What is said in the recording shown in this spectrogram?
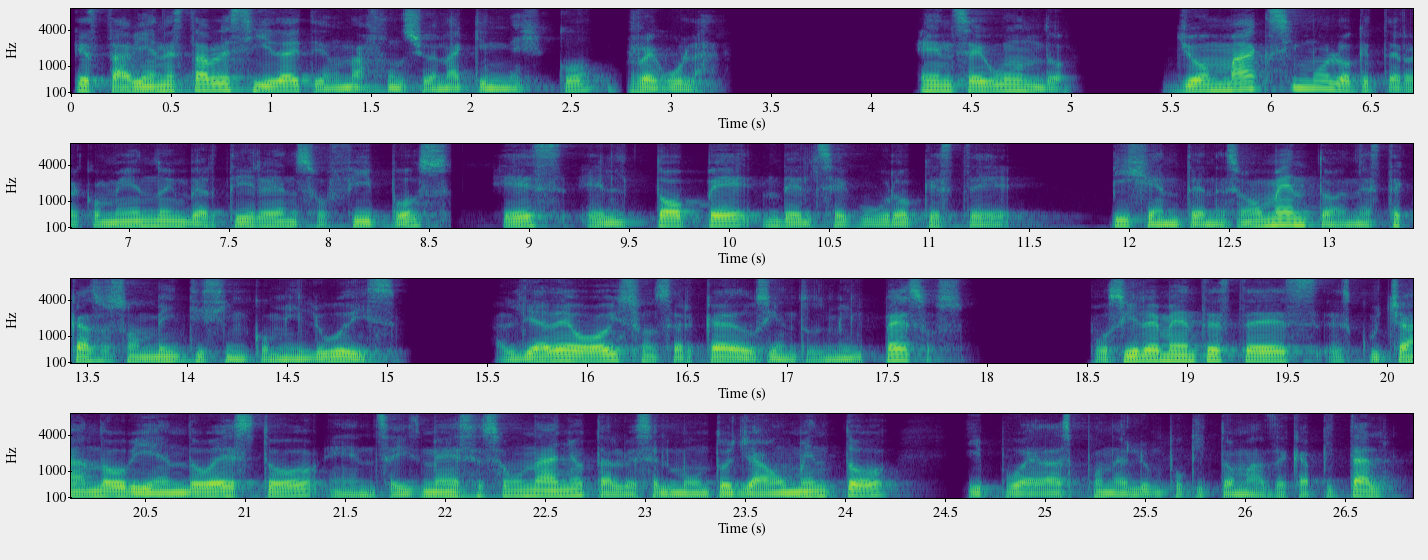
que está bien establecida y tiene una función aquí en México regular. En segundo, yo máximo lo que te recomiendo invertir en Sofipos es el tope del seguro que esté vigente en ese momento. En este caso son 25 mil UDIs. Al día de hoy son cerca de 200 mil pesos. Posiblemente estés escuchando o viendo esto en seis meses o un año, tal vez el monto ya aumentó y puedas ponerle un poquito más de capital.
